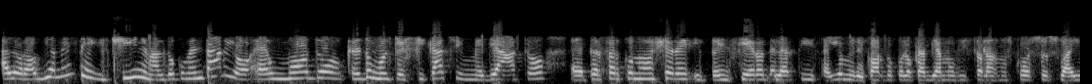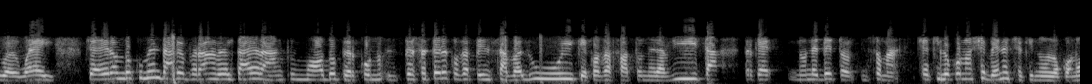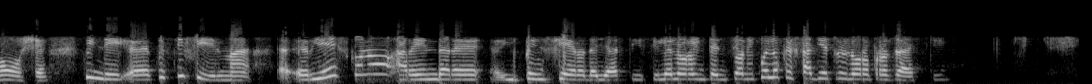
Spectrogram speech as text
Allora, ovviamente il cinema, il documentario è un modo, credo, molto efficace e immediato eh, per far conoscere il pensiero dell'artista. Io mi ricordo quello che abbiamo visto l'anno scorso su Ai Weiwei, cioè era un documentario, però in realtà era anche un modo per, con- per, sapere cosa pensava lui, che cosa ha fatto nella vita, perché non è detto, insomma, c'è chi lo conosce bene e c'è chi non lo conosce. Quindi eh, questi film eh, riescono a rendere il pensiero degli artisti, le loro intenzioni, quello che sta dietro i loro progetti?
